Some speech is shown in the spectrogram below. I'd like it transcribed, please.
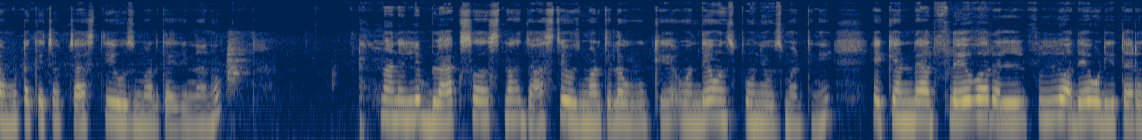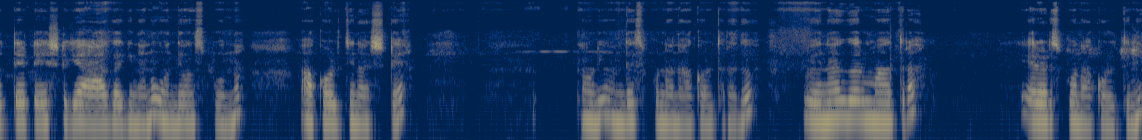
ಟೊಮೊಟೊ ಕೆಚಪ್ ಜಾಸ್ತಿ ಯೂಸ್ ಮಾಡ್ತಾಯಿದ್ದೀನಿ ನಾನು. ನಾನಿಲ್ಲಿ ಬ್ಲ್ಯಾಕ್ ಸಾಸ್ನ ಜಾಸ್ತಿ ಯೂಸ್ ಮಾಡ್ತಿಲ್ಲ. ಓಕೆ, ಒಂದೇ ಒಂದು ಸ್ಪೂನ್ ಯೂಸ್ ಮಾಡ್ತೀನಿ. ಏಕೆಂದರೆ ಅದು ಫ್ಲೇವರ್ ಎಲ್ಲ ಫುಲ್ಲು ಅದೇ ಹೊಡಿತಾ ಇರುತ್ತೆ ಟೇಸ್ಟ್ಗೆ. ಹಾಗಾಗಿ ನಾನು ಒಂದೇ ಒಂದು ಸ್ಪೂನ್ನ ಹಾಕ್ಕೊಳ್ತೀನಿ ಅಷ್ಟೇ. ನೋಡಿ, ಒಂದೇ ಸ್ಪೂನ್ ನಾನು ಹಾಕ್ಕೊಳ್ತಿರೋದು ವಿನೆಗರ್ ಮಾತ್ರ ಎರಡು ಸ್ಪೂನ್ ಹಾಕ್ಕೊಳ್ತೀನಿ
